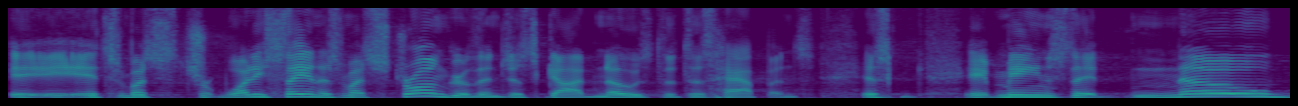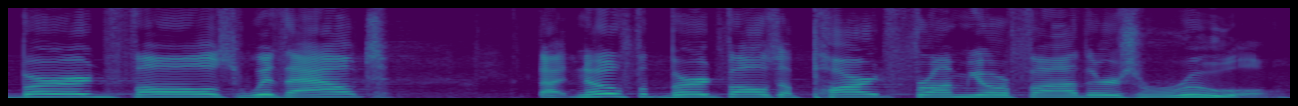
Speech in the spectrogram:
It's much, what he's saying is much stronger than just God knows that this happens. It's, it means that no bird falls without uh, no bird falls apart from your Father's rule,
